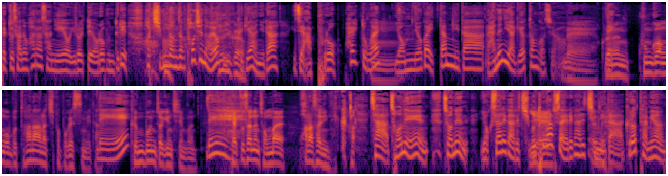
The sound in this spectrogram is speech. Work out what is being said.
백두산은 화라산이에요. 이럴 때 여러분들이 아, 지금 당장 터지나요? 그러니까요. 그게 아니라 이제 앞으로 활동할 음. 염려가 있답니다라는 이야기였던 거죠. 네. 그러면 네. 궁금한 것부터 하나하나 짚어보겠습니다. 네. 근본적인 질문. 네. 백두산은 정말 화라산입니까? 자, 저는 저는 역사를 가르치고 예. 통합사회를 가르칩니다. 네. 그렇다면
